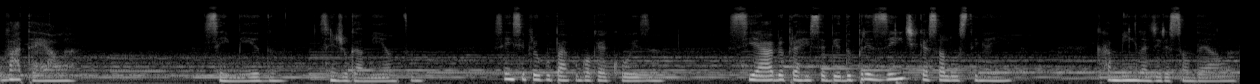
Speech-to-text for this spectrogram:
Vá até ela, sem medo, sem julgamento, sem se preocupar com qualquer coisa. Se abra para receber do presente que essa luz tem aí. Caminhe na direção dela.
